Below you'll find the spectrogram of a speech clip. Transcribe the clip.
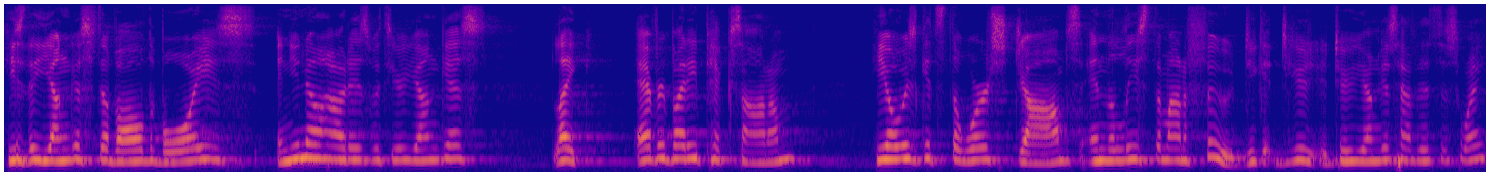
He's the youngest of all the boys. And you know how it is with your youngest? Like, Everybody picks on him. He always gets the worst jobs and the least amount of food. Do, you get, do, you, do your youngest have this this way?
